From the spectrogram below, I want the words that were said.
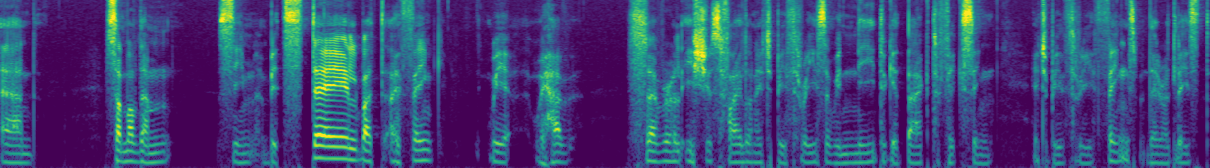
and some of them seem a bit stale, but I think we we have several issues filed on HTTP3, so we need to get back to fixing HTTP3 things, but there are at least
